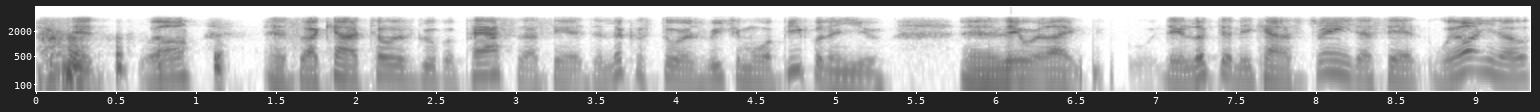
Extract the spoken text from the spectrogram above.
I said, well, and so I kind of told this group of pastors, I said, the liquor store is reaching more people than you, and they were like, they looked at me kind of strange. I said, well, you know,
